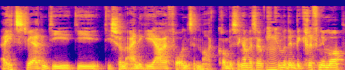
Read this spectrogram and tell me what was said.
erhitzt werden, die, die, die schon einige Jahre vor uns in den Markt kommen. Deswegen haben wir gesagt, okay, mhm. können wir den Begriff nicht mehr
